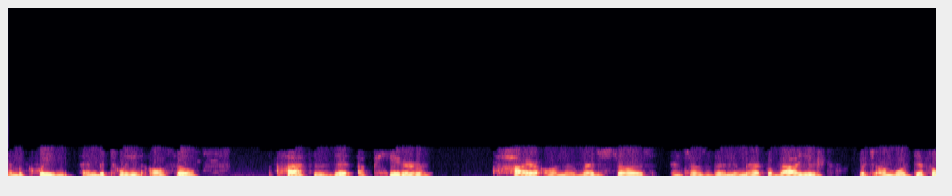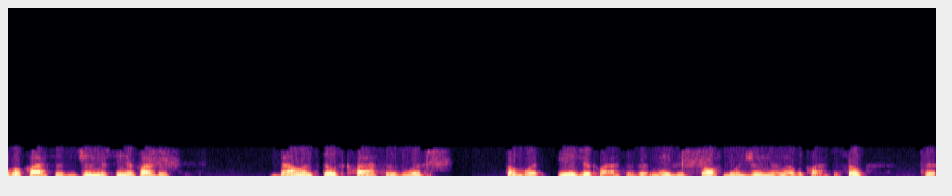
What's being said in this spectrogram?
and between and between also classes that appear higher on the registrars in terms of their numerical value, which are more difficult classes, junior, senior classes, balance those classes with somewhat easier classes that may be sophomore, junior level classes. So to,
